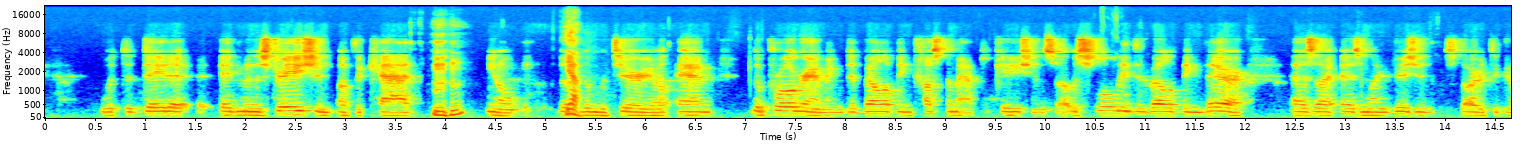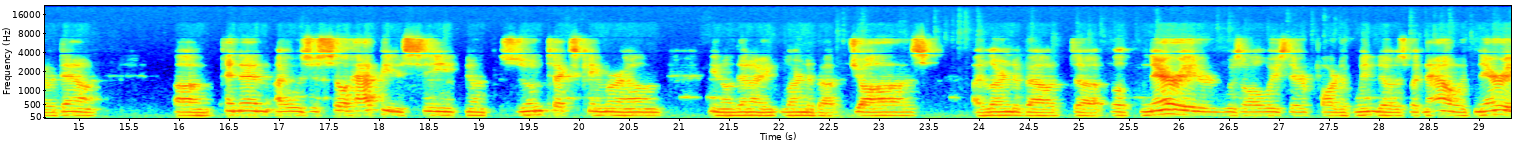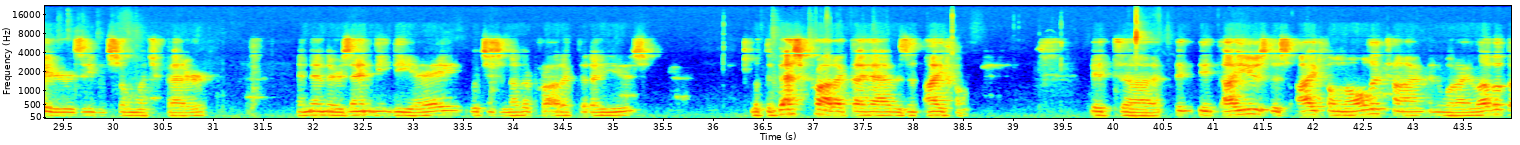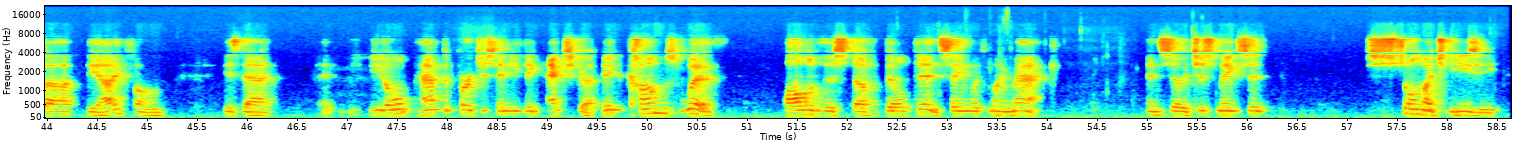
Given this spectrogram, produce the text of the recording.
with the data administration of the CAD, hmm you know, the, Yeah. the material and the programming, developing custom applications. So I was slowly developing there as I as my vision started to go down. Um, and then I was just so happy to see, you know, ZoomText came around. You know, then I learned about JAWS. I learned about uh, well, narrator was always there, part of Windows, but now with narrator is even so much better. And then there's NVDA, which is another product that I use. But the best product I have is an iPhone. It, uh, it, it, I use this iPhone all the time, and what I love about the iPhone is that you don't have to purchase anything extra. It comes with all of this stuff built in. Same with my Mac, and so it just makes it so much easy,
